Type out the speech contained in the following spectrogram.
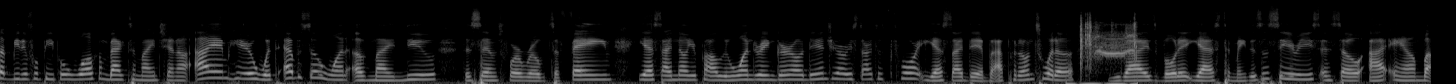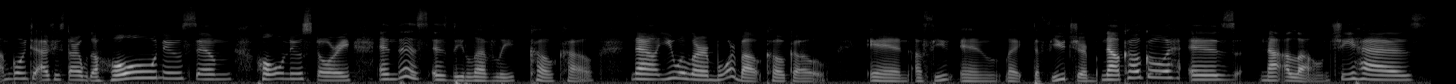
up beautiful people? Welcome back to my channel. I am here with episode 1 of my new The Sims 4 Road to Fame. Yes, I know you're probably wondering, girl, didn't you already start this before? Yes, I did, but I put on Twitter. You guys voted yes to make this a series, and so I am, but I'm going to actually start with a whole new sim, whole new story, and this is the lovely Coco. Now, you will learn more about Coco in a few in like the future. Now Coco is not alone. She has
